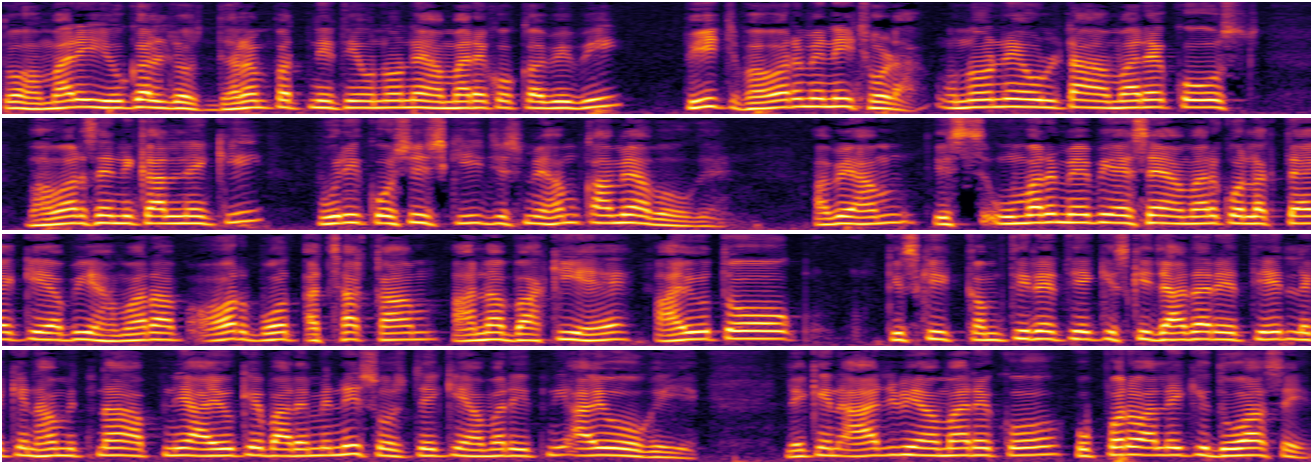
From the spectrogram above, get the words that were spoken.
तो हमारी युगल जो धर्म पत्नी थी, उन्होंने हमारे को कभी भी बीच भंवर में नहीं छोड़ा। उन्होंने उल्टा हमारे को उस भंवर से निकालने की पूरी कोशिश की, जिसमें हम कामयाब हो गए। अभी हम इस उम्र में भी ऐसे हमारे को लगता है कि अभी हमारा और बहुत अच्छा काम आना बाकी है। आयु तो किसकी कमती रहती है, किसकी ज़्यादा रहती है, लेकिन हम इतना अपनी आयु के बारे में नहीं सोचते कि हमारी इतनी आयु हो गई है। लेकिन आज भी हमारे को ऊपर वाले की दुआ से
